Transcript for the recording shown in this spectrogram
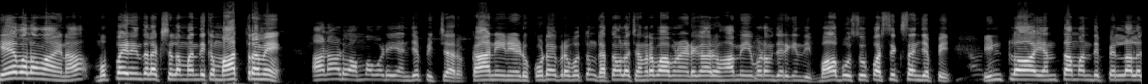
కేవలం ఆయన ముప్పై ఎనిమిది లక్షల మందికి మాత్రమే ఆనాడు అమ్మఒడి అని చెప్పి ఇచ్చారు. కానీ నేడు కూటమి ప్రభుత్వం గతంలో చంద్రబాబు నాయుడు గారు హామీ ఇవ్వడం జరిగింది. బాబు సూపర్ సిక్స్ అని చెప్పి. ఇంట్లో ఎంతమంది పిల్లలు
